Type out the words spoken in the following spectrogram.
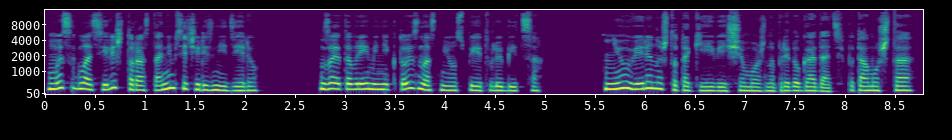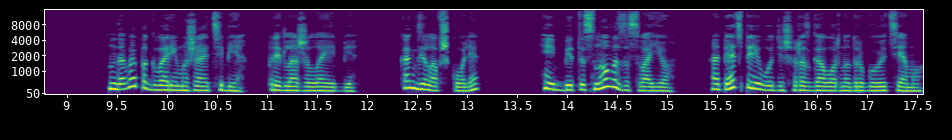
Мы согласились, что расстанемся через неделю. За это время никто из нас не успеет влюбиться. Не уверена, что такие вещи можно предугадать, потому что... «Давай поговорим уже о тебе», — предложила Эбби. «Как дела в школе?» «Эбби, ты снова за свое? Опять переводишь разговор на другую тему?»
